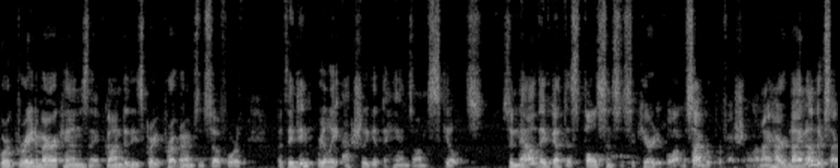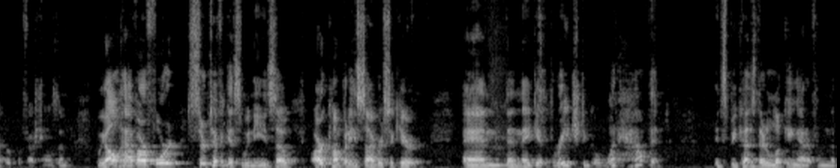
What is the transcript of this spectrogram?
who are great Americans. They've gone to these great programs and so forth but they didn't really actually get the hands-on skills. So now they've got this false sense of security. Well, I'm a cyber professional, and I hired nine other cyber professionals, and we all have our four certificates we need. So our company's cybersecurity, and then they get breached and go, "What happened?" It's because they're looking at it from the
